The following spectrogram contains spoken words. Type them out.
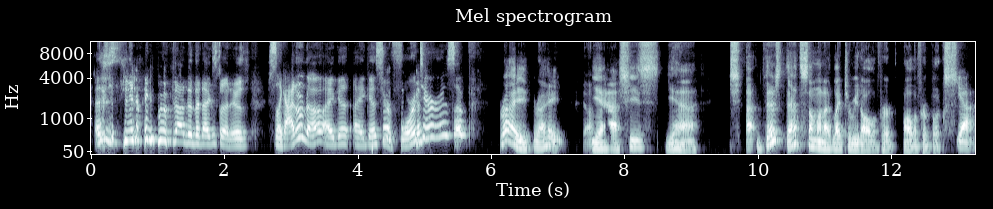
And she like moved on to the next one. It was she's like, I don't know. I guess I guess you're for terrorism. right, right. Yeah. Yeah, she's yeah. She, uh, there's that's someone I'd like to read all of her all of her books. Yeah,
